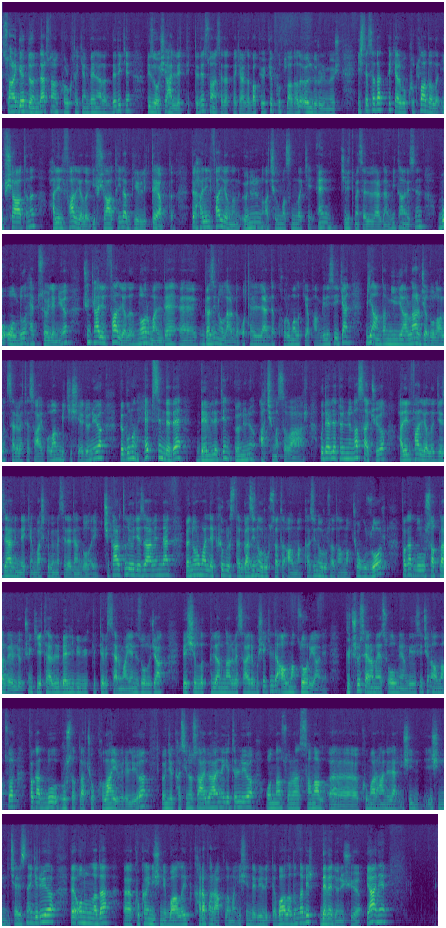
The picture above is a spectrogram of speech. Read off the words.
Sonra geri döndüler. Sonra Korkut Eken beni aradı. Dedi ki biz o işi hallettik dedi. Sonra Sedat Peker de bakıyor ki Kutlu Adalı öldürülmüş. İşte Sedat Peker bu Kutlu Adalı ifşaatını Halil Falyalı ifşaatıyla birlikte yaptı. Ve Halil Falyalı'nın önünün açılmasındaki en kilit meselelerden bir tanesinin bu olduğu hep söyleniyor. Çünkü Halil Falyalı normalde e, gazinolarda, otellerde korumalık yapan birisiyken bir anda milyarlarca dolarlık servete sahip olan bir kişiye dönüyor. Ve bunun hepsinde de devletin önünü açması var. Bu devlet önünü nasıl açıyor? Halil Falyalı cezaevindeyken başka bir meseleden dolayı çıkartılıyor cezaevinden ve normalde Kıbrıs'ta gazino ruhsatı almak, kazino ruhsatı almak çok zor. Fakat bu ruhsatlar veriliyor. Çünkü yeterli belli bir büyüklükte bir sermayeniz olacak. 5 yıllık planlar vesaire bu şekilde almak zor yani güçlü sermayesi olmayan birisi için almak zor. Fakat bu ruhsatlar çok kolay veriliyor. Önce kasino sahibi haline getiriliyor. Ondan sonra sanal e, kumarhaneler işin işin içerisine giriyor ve onunla da e, kokain işini bağlayıp kara para aklama işini de birlikte bağladığında bir deve dönüşüyor. Yani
